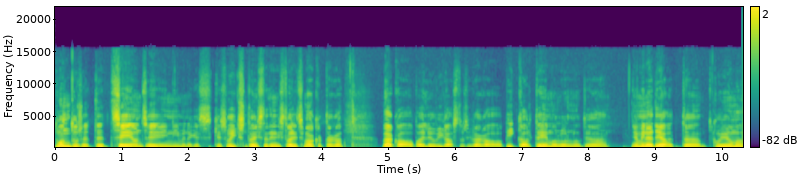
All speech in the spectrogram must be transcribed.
tundus, et, et see on see inimene, kes, kes võiks naiste tennist valitsema hakata, aga väga palju vigastusi, väga pikalt eemal olnud ja, ja mine tea, et äh, kui oma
